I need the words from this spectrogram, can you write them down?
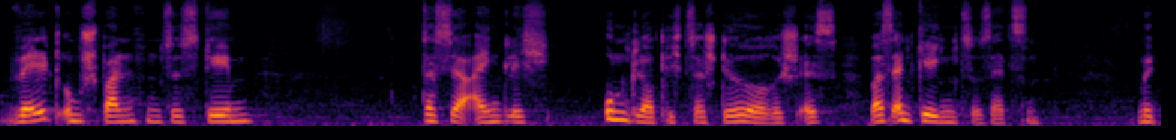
weltumspannenden System, das ja eigentlich unglaublich zerstörerisch ist, was entgegenzusetzen. Mit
